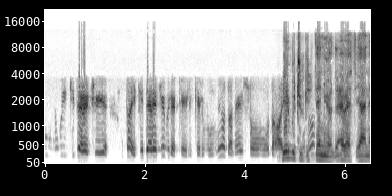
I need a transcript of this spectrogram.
bu, bu 2 dereceyi da 2 derece bile tehlikeli bulunuyor da neyse o, o da ayrı. Bir buçuk isteniyordu evet yani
